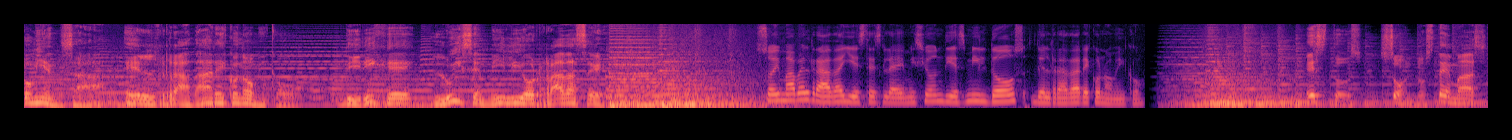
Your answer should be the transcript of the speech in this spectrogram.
comienza El Radar Económico. Dirige Luis Emilio Radacé. Soy Mabel Rada y esta es la emisión 10002 del Radar Económico. Estos son los temas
